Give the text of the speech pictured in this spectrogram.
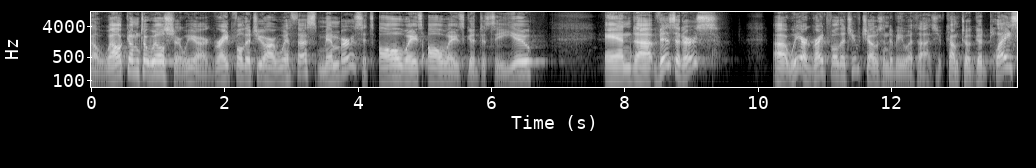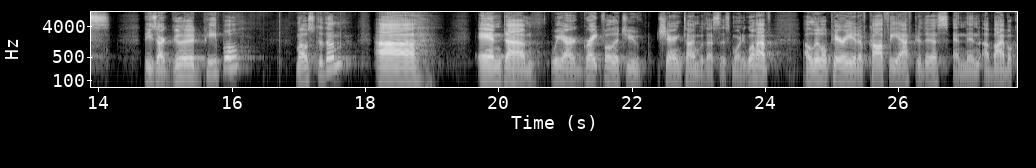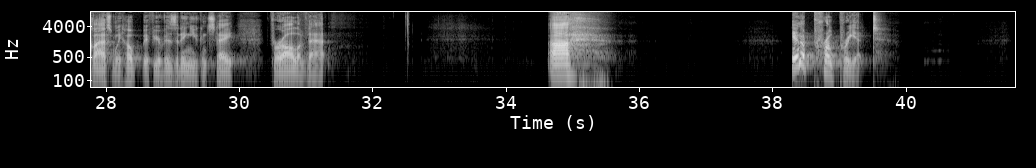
Well, welcome to Wilshire. We are grateful that you are with us, members. It's always, always good to see you. And uh, visitors, uh, we are grateful that you've chosen to be with us. You've come to a good place. These are good people, most of them. Uh, and um, we are grateful that you're sharing time with us this morning. We'll have a little period of coffee after this, and then a Bible class. And we hope if you're visiting, you can stay for all of that. Uh, inappropriate.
